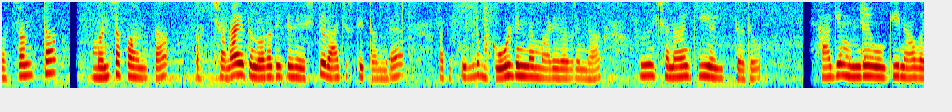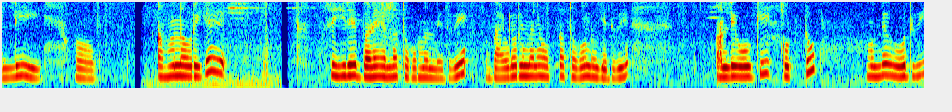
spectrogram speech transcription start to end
ವಸಂತ ಮಂಟಪ ಅಂತ. ಚೆನ್ನಾಗಿತ್ತು ನೋಡೋದಕ್ಕೆ. ಎಷ್ಟು ರಾಜಿಸ್ತಿತ್ತಂದರೆ ಅದು ಫುಲ್ಲು ಗೋಲ್ಡಿಂದ ಮಾಡಿರೋದ್ರಿಂದ ಫುಲ್ ಚೆನ್ನಾಗಿ ಇತ್ತದು ಹಾಗೆ ಮುಂದೆ ಹೋಗಿ ನಾವಲ್ಲಿ ಅಮ್ಮನವರಿಗೆ ಸೀರೆ, ಬಳೆ ಎಲ್ಲ ತೊಗೊಂಬಂದಿದ್ವಿ. ಬ್ಯಾಂಗ್ಳೂರಿಂದನೇ ಹೋಗ್ತಾ ತೊಗೊಂಡೋಗಿದ್ವಿ. ಅಲ್ಲಿ ಹೋಗಿ ಕೊಟ್ಟು ಮುಂದೆ ಹೋದ್ವಿ.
